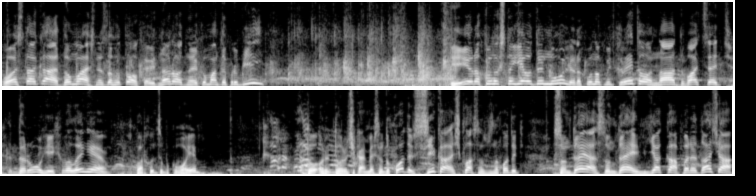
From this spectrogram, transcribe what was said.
Ось така домашня заготовка від народної команди пробій. І рахунок стає 1-0. Рахунок відкрито на 22-й хвилині. Пархуть за бокової. До, до Оренчака м'яч не доходить. Сікач класно знаходить Сондея. Сондей, м'яка передача.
